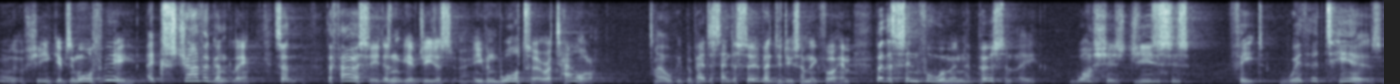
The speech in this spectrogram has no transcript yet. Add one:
Well, she gives him all three, extravagantly. So the Pharisee doesn't give Jesus even water or a towel. I will be prepared to send a servant to do something for him. But the sinful woman personally washes Jesus' feet with her tears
